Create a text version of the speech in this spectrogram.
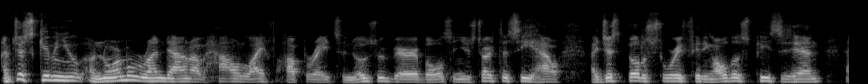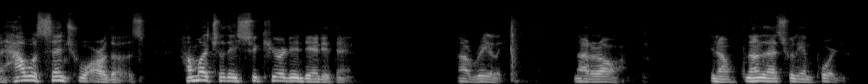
I'm just giving you a normal rundown of how life operates, and those are variables. And you start to see how I just built a story fitting all those pieces in, and how essential are those? How much are they secured into anything? Not really, not at all. You know, none of that's really important.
